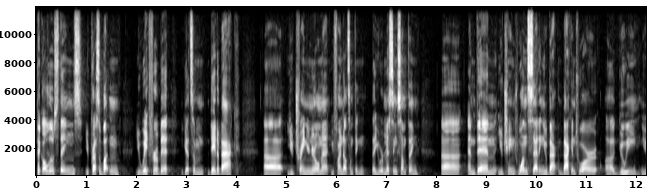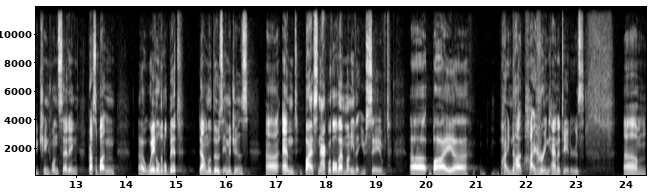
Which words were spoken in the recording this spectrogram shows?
pick all those things, you press a button, you wait for a bit, you get some data back, uh, you train your neural net, you find out something that you were missing something, uh, and then you change one setting, you back, back into our uh, GUI, you change one setting, press a button, uh, wait a little bit, download those images, uh, and buy a snack with all that money that you saved by, by not hiring annotators. Um,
